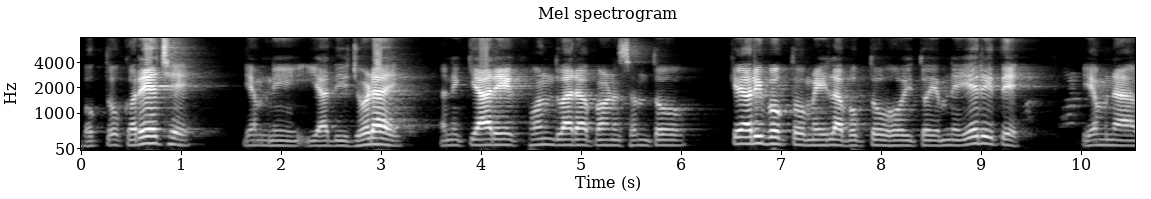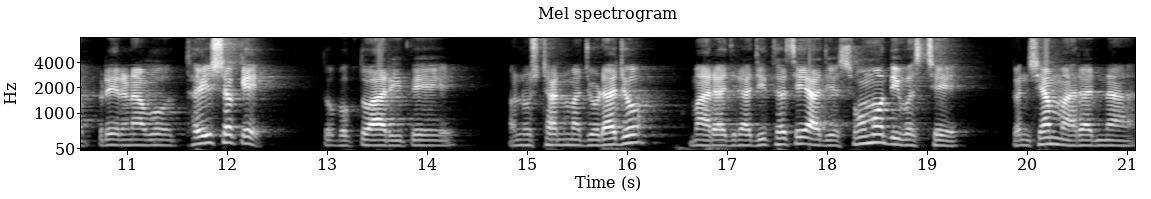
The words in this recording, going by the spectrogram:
ભક્તો કરે છે, એમની યાદી જોડાય અને ક્યારેક ફોન દ્વારા પણ સંતો કે હરિભક્તો, મહિલા ભક્તો હોય તો એમને એ રીતે એમના પ્રેરણાઓ થઈ શકે. તો ભક્તો આ રીતે અનુષ્ઠાનમાં જોડાજો. મહારાજ રાજી થશે. આજે સોમો દિવસ છે. ઘનશ્યામ મહારાજના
